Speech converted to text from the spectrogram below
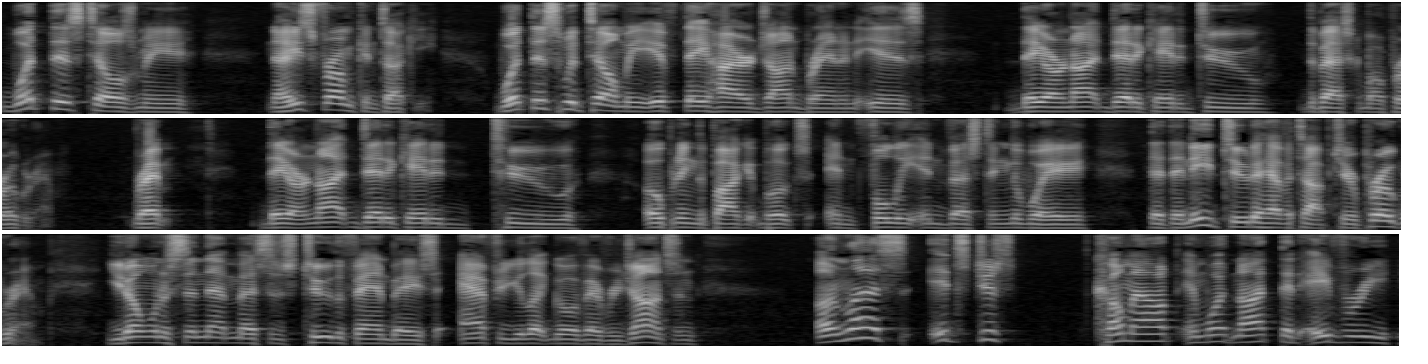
What this tells me, now he's from Kentucky. What this would tell me if they hire John Brannen is they are not dedicated to the basketball program, right? They are not dedicated to opening the pocketbooks and fully investing the way that they need to to have a top tier program. You don't want to send that message to the fan base after you let go of Avery Johnson, unless it's just come out and whatnot that Avery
